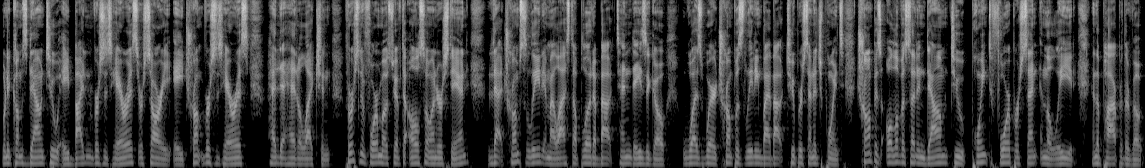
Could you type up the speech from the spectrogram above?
when it comes down to a Biden versus Harris, or sorry, a Trump versus Harris head-to-head election. First and foremost, we have to also understand that Trump's lead in my last upload about 10 days ago was where Trump was leading by about two percentage points. Trump is all of a sudden down to 0.4% in the lead in the popular vote.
